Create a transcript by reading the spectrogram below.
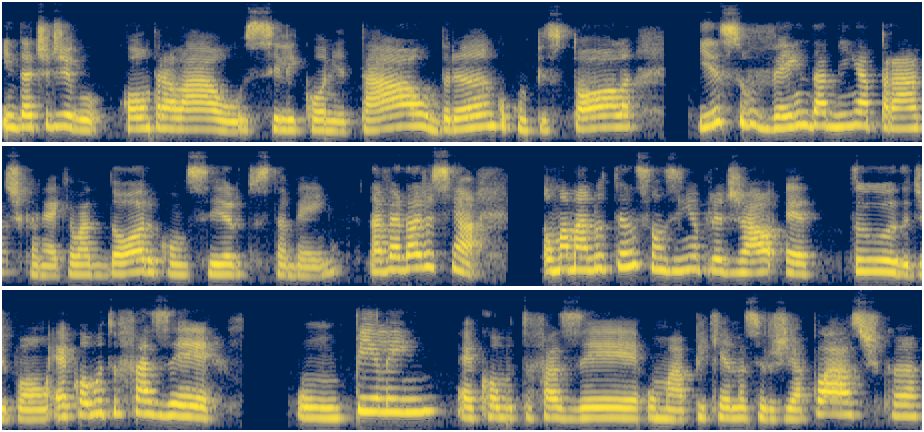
Ainda te digo, compra lá o silicone tal, branco com pistola. Isso vem da minha prática, né? Que eu adoro concertos também. Na verdade, assim, ó, uma manutençãozinha predial é tudo de bom. É como tu fazer um peeling, é como tu fazer uma pequena cirurgia plástica,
